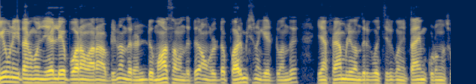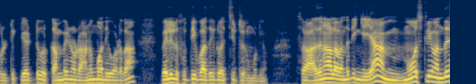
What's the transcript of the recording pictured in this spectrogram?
ஈவினிங் டைம் கொஞ்சம் ஏர்லியே போகிறேன் வரேன் அப்படின்னு அந்த ரெண்டு மாதம் வந்துட்டு அவங்கள்ட்ட பர்மிஷனை கேட்டு வந்து என் ஃபேமிலி வந்திருக்கு வச்சுருக்கு கொஞ்சம் டைம் கொடுங்கன்னு சொல்லிட்டு கேட்டு ஒரு கம்பெனியோட அனுமதியோட தான் வெளியில் சுற்றி பார்த்துக்கிட்டு வச்சுட்டு இருக்க முடியும். ஸோ அதனால் வந்துட்டு இங்கே ஏன் மோஸ்ட்லி வந்து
